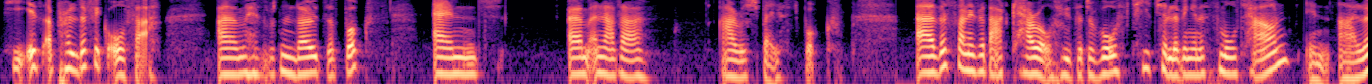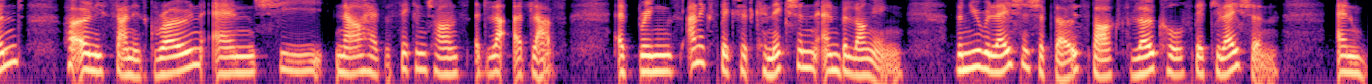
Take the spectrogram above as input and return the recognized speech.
He is a prolific author, um, has written loads of books and um, another Irish-based book. Uh, this one is about Carol, who's a divorced teacher living in a small town in Ireland. Her only son is grown and she now has a second chance at, lo- at love. It brings unexpected connection and belonging. The new relationship though sparks local speculation and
